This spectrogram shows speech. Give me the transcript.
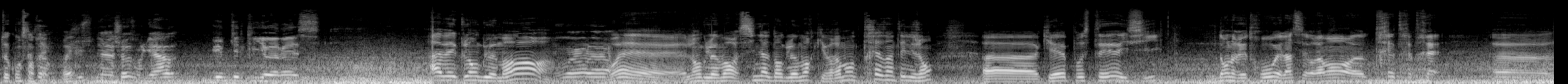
te concentrer. Attends, Ouais. Juste une dernière chose, regarde, une petite Clio RS avec l'angle mort. Voilà. Ouais, l'angle mort, signal d'angle mort qui est vraiment très intelligent, euh, qui est posté ici dans le rétro. Et là, c'est vraiment euh, très très très euh,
